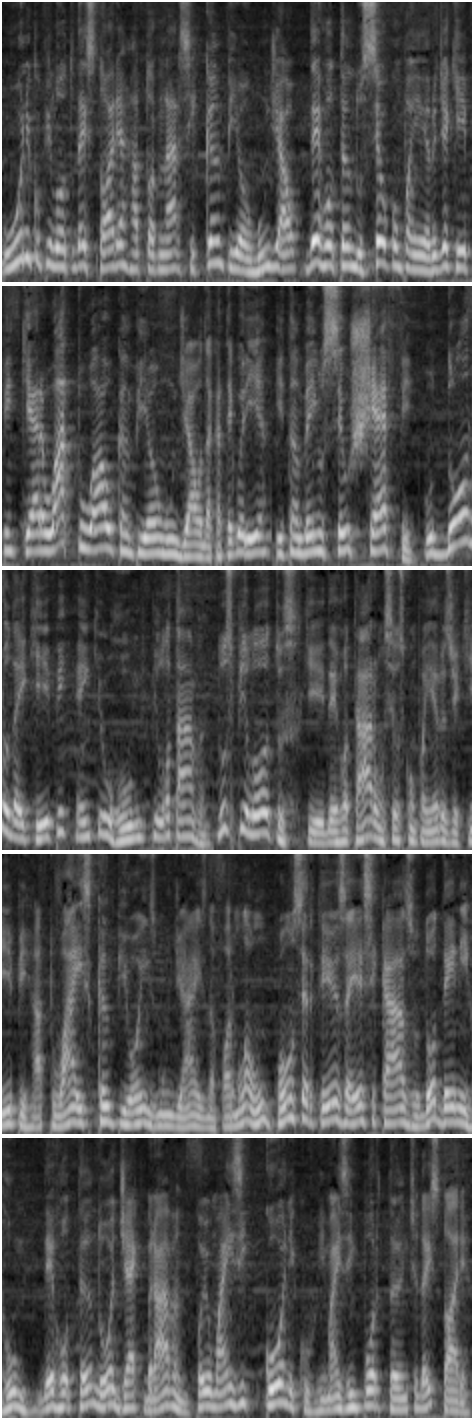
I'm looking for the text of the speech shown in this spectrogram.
o único piloto da história a tornar-se campeão mundial, derrotando seu companheiro de equipe, que era o atual campeão mundial da categoria, e também o seu chefe, o dono da equipe em que o Hume pilotava. Dos pilotos que derrotaram seus companheiros de equipe, atuais campeões mundiais da Fórmula 1, com certeza esse caso do Danny Hume derrotando o Jack Brabham foi o mais icônico e mais importante da história.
